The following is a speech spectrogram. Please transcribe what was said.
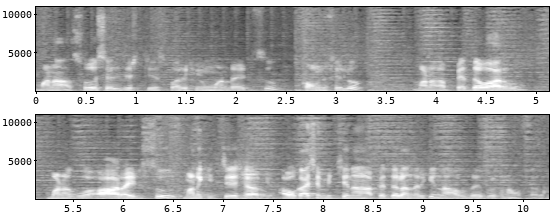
మన social justice for human rights council మన పెద్దవారు మనకు ఆ రైట్స్ మనకి ఇచ్చేశారు అవకాశం ఇచ్చిన పెద్దలందరికీ నా హృదయపూర్వక నమస్కారం.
